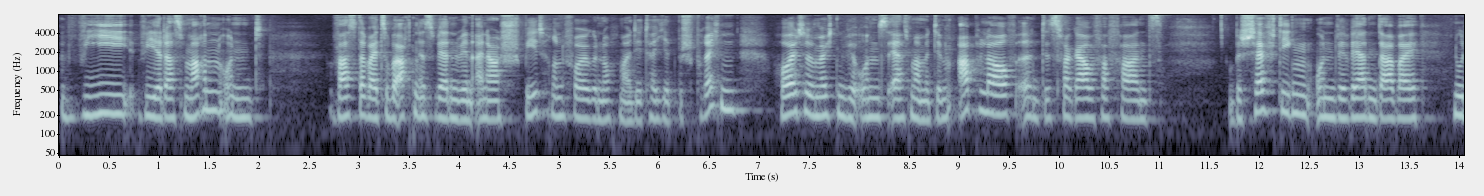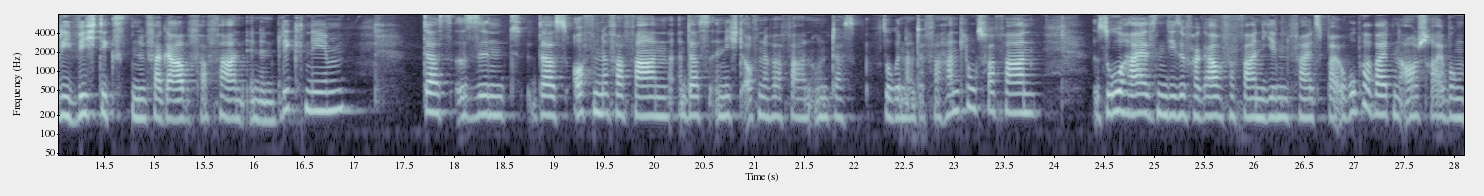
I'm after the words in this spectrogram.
Wie wir das machen und was dabei zu beachten ist, werden wir in einer späteren Folge nochmal detailliert besprechen. Heute möchten wir uns erstmal mit dem Ablauf äh, des Vergabeverfahrens beschäftigen und wir werden dabei nur die wichtigsten Vergabeverfahren in den Blick nehmen. Das sind das offene Verfahren, das nicht offene Verfahren und das sogenannte Verhandlungsverfahren. So heißen diese Vergabeverfahren jedenfalls bei europaweiten Ausschreibungen.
